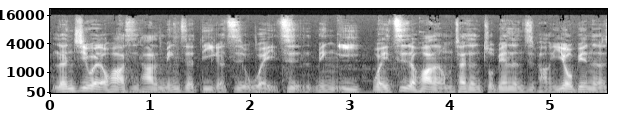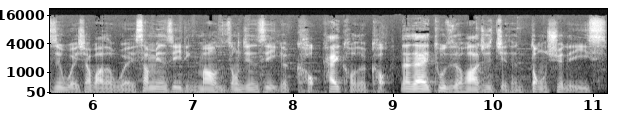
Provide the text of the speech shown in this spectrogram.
人际位的话是他的名字的第一个字尾字，名一。尾字的话呢，我们拆成左边人字旁，右边呢是韦小宝的韦，上面是一顶帽子，中间是一个口，开口的口。那在兔子的话就是解成洞穴的意思。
